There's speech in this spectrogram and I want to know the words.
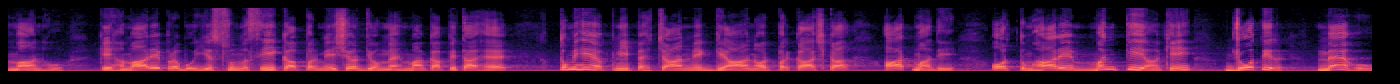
مان ہو کہ ہمارے پربھو یسو مسیح کا پرمیشر جو مہما کا پتا ہے تمہیں اپنی پہچان میں گیان اور پرکاش کا آتما دے اور تمہارے من کی آنکھیں جوتر میں ہو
